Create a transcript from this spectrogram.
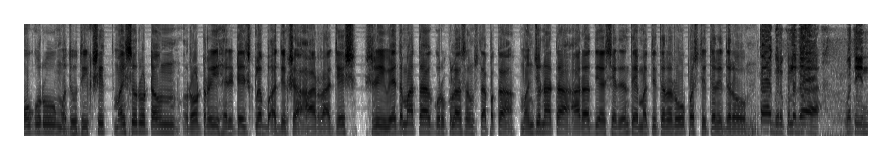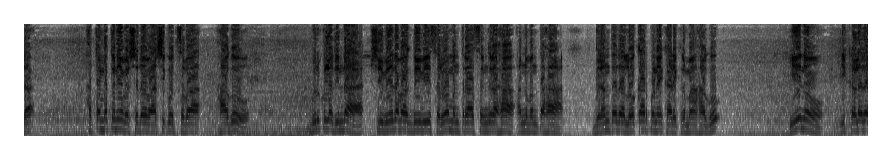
Mugur Madhu Dixit, Mysuru town Rotary heritage club ಅಧ್ಯಕ್ಷ ಆರ್ ರಾಜೇಶ್, ಶ್ರೀ ವೇದಮಾತಾ ಗುರುಕುಲ ಸಂಸ್ಥಾಪಕ ಮಂಜುನಾಥ ಆರಾಧ್ಯ ಸೇರಿದಂತೆ ಮತ್ತಿತರರು ಉಪಸ್ಥಿತರಿದ್ದರು. ಗುರುಕುಲದ ವತಿಯಿಂದ ಹತ್ತೊಂಬತ್ತನೇ ವರ್ಷದ ವಾರ್ಷಿಕೋತ್ಸವ ಹಾಗೂ ಗುರುಕುಲದಿಂದ ಶ್ರೀ ವೇದವಾಗ್ದೇವಿ ಸರ್ವಮಂತ್ರ ಸಂಗ್ರಹ ಅನ್ನುವಂತಹ ಗ್ರಂಥದ ಲೋಕಾರ್ಪಣೆ ಕಾರ್ಯಕ್ರಮ ಹಾಗೂ ಏನು ಈ ಕಳೆದ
